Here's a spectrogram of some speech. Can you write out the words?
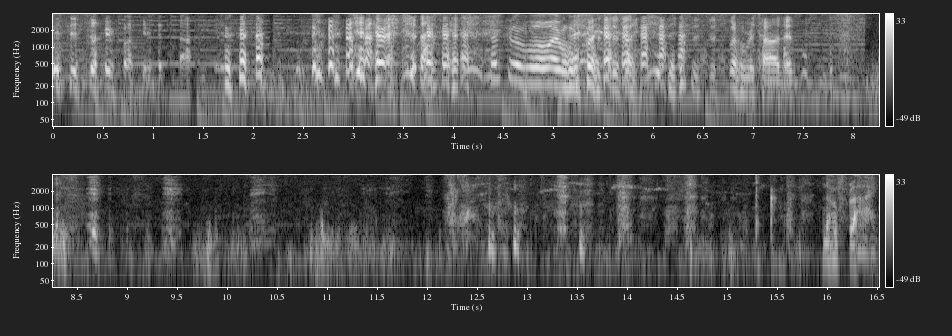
This is so fucking retarded. that's, that's gonna blow everyone first. Just like, this is just so retarded. No fly.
